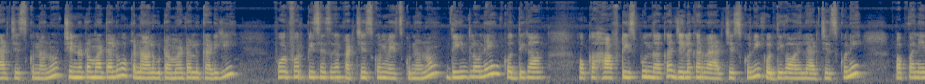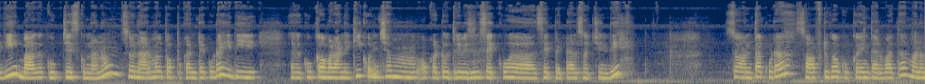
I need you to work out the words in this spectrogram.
యాడ్ చేసుకున్నాను. చిన్న టమాటాలు ఒక నాలుగు టమాటాలు కడిగి ఫోర్ ఫోర్ పీసెస్గా కట్ చేసుకొని వేసుకున్నాను. దీంట్లోనే కొద్దిగా ఒక హాఫ్ టీ స్పూన్ దాకా జీలకర్ర యాడ్ చేసుకొని కొద్దిగా ఆయిల్ యాడ్ చేసుకొని పప్పు అనేది బాగా కుక్ చేసుకున్నాను. సో నార్మల్ పప్పు కంటే కూడా ఇది కుక్ అవ్వడానికి కొంచెం ఒక టూ త్రీ విజిల్స్ ఎక్కువ సేపు పెట్టాల్సి వచ్చింది. సో అంతా కూడా సాఫ్ట్గా కుక్ అయిన తర్వాత మనం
